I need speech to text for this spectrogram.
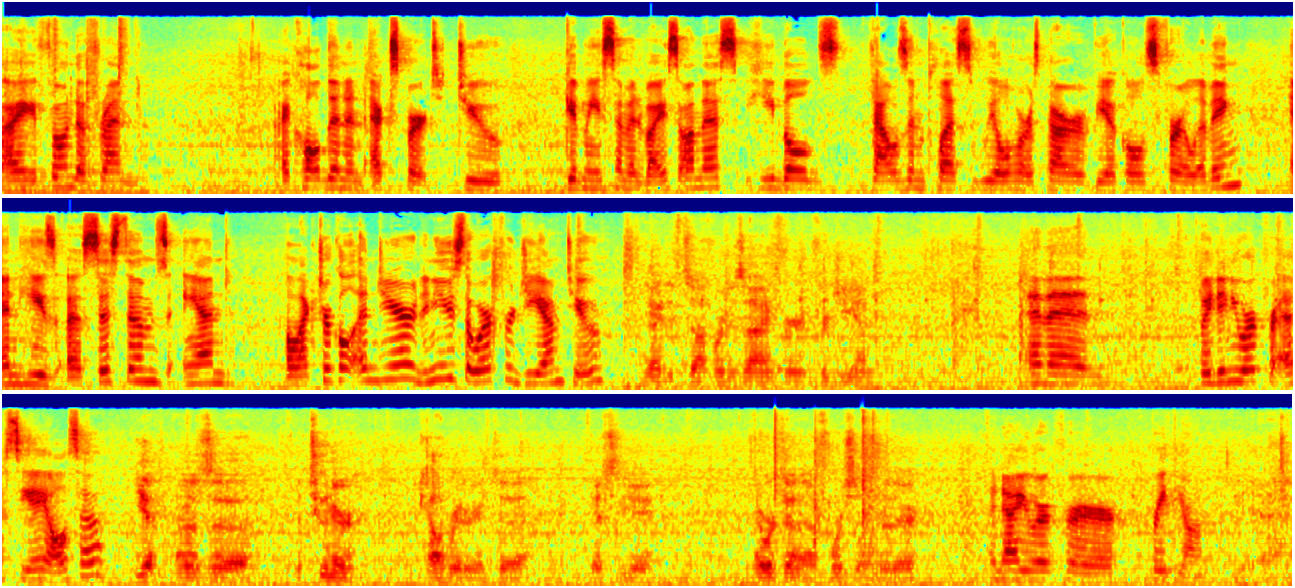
I phoned a friend. I called in an expert to give me some advice on this. He builds thousand plus wheel horsepower vehicles for a living and he's a systems and electrical engineer. Didn't you used to work for GM too? Yeah, I did software design for, for GM. And then, but didn't you work for FCA also? Yeah, I was uh, a tuner calibrator at uh, FCA. I worked on a four cylinder there. And now you work for Raytheon. Yeah.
